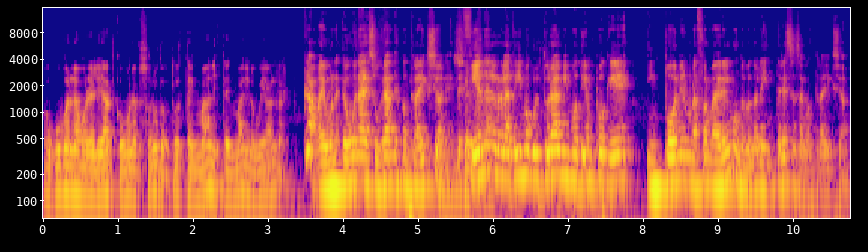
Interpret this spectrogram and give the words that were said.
ocupan la moralidad como un absoluto. Tú estás mal y estás mal y no voy a hablar. Claro, es una, es una de sus grandes contradicciones. Sí, Defienden claro. el relativismo cultural al mismo tiempo que imponen una forma de ver el mundo, pero no les interesa esa contradicción.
